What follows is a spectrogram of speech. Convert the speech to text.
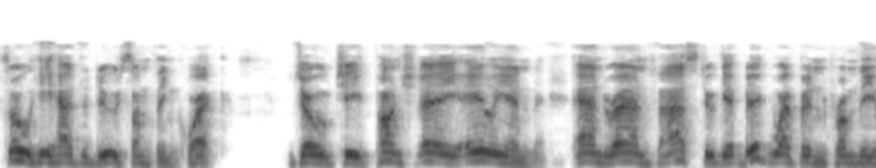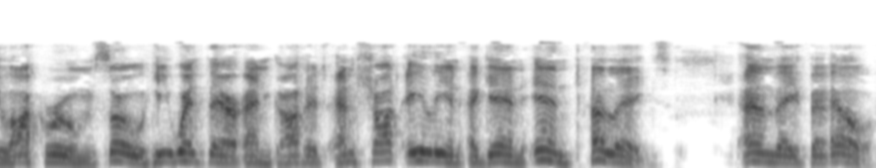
so he had to do something quick. Joe Chief punched a alien and ran fast to get big weapon from the lock room. So he went there and got it and shot alien again in the legs. And they fell.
